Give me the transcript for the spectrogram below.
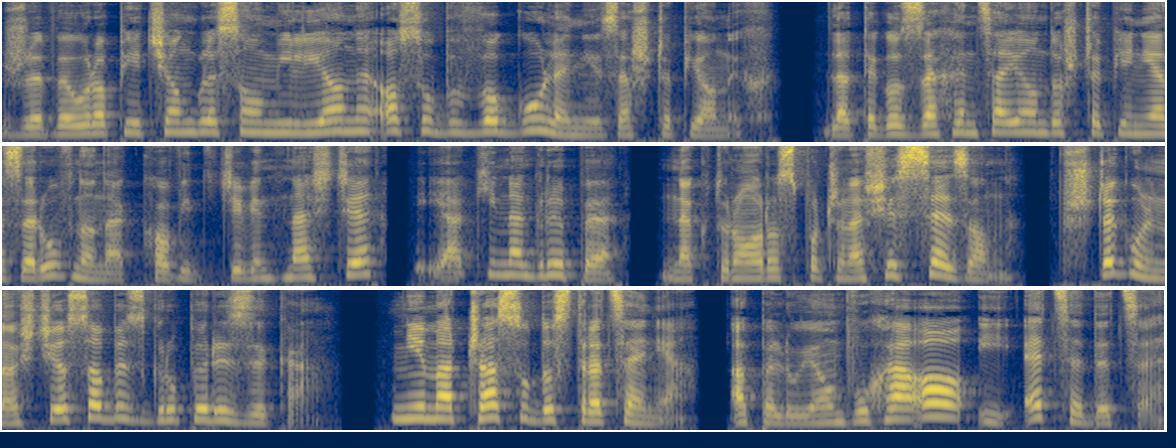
że w Europie ciągle są miliony osób w ogóle niezaszczepionych. Dlatego zachęcają do szczepienia zarówno na COVID-19, jak i na grypę, na którą rozpoczyna się sezon, w szczególności osoby z grupy ryzyka. Nie ma czasu do stracenia, apelują WHO i ECDC.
